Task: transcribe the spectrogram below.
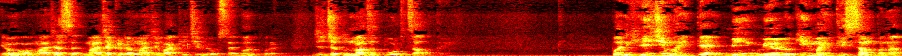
हे बघा माझ्या माझ्याकडे माझे बाकीचे व्यवसाय भरपूर आहेत ज्याच्यातून माझं पोट चालतंय. पण ही जी माहिती आहे मी मिळलो की ही माहिती संपणार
